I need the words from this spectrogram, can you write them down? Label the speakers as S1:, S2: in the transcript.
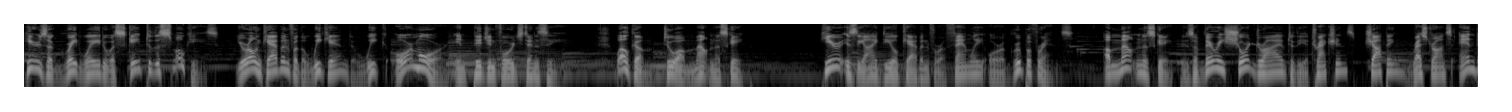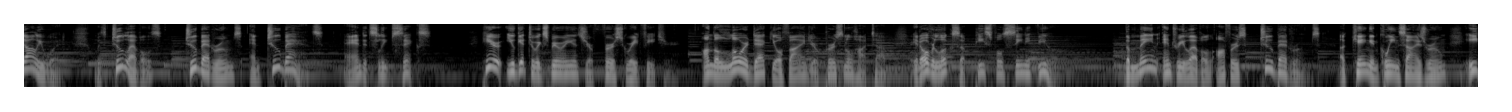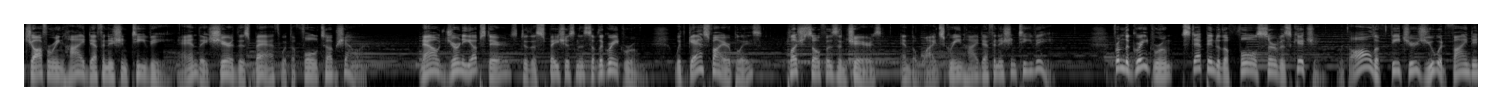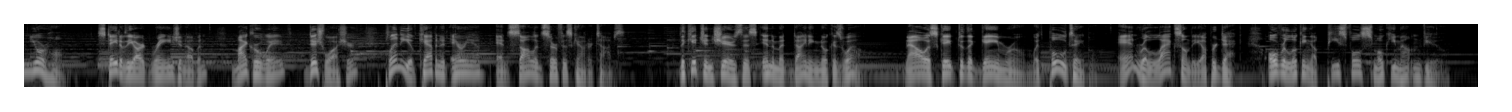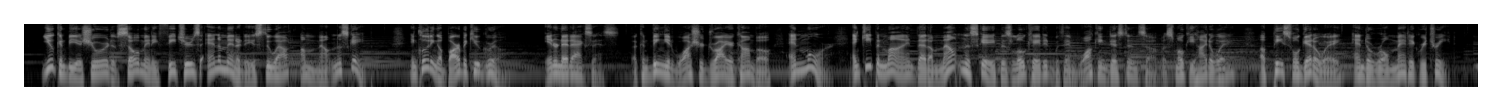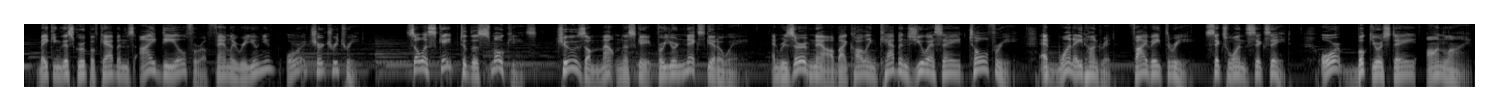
S1: Here's a great way to escape to the Smokies. Your own cabin for the weekend, a week, or more in Pigeon Forge, Tennessee. Welcome to a mountain escape. Here is the ideal cabin for a family or a group of friends. A mountain escape is a very short drive to the attractions, shopping, restaurants, and Dollywood, with two levels, two bedrooms, and two baths, and it sleeps six. Here you get to experience your first great feature. On the lower deck, you'll find your personal hot tub. It overlooks a peaceful scenic view. The main entry level offers two bedrooms, a king and queen size room, each offering high definition TV, and they share this bath with a full tub shower. Now journey upstairs to the spaciousness of the great room with gas fireplace, plush sofas and chairs, and the widescreen high definition TV. From the great room, step into the full service kitchen with all the features you would find in your home state of the art range and oven, microwave, dishwasher, plenty of cabinet area, and solid surface countertops. The kitchen shares this intimate dining nook as well. Now escape to the game room with pool table and relax on the upper deck, overlooking a peaceful Smoky Mountain view. You can be assured of so many features and amenities throughout a mountain escape including a barbecue grill, internet access, a convenient washer dryer combo, and more. And keep in mind that a mountain escape is located within walking distance of a smoky hideaway, a peaceful getaway, and a romantic retreat, making this group of cabins ideal for a family reunion or a church retreat. So escape to the Smokies. Choose a mountain escape for your next getaway and reserve now by calling Cabins USA toll free at 1 800 583 6168 or book your stay online.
